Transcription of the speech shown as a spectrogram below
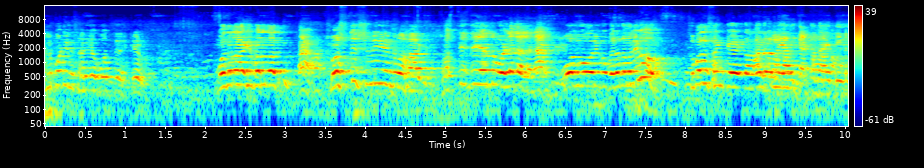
ಇಲ್ಲಿ ಕೊಡಿ ಸರಿಯಾಗಿ ಓದ್ತೇನೆ ಕೇಳು. ಮೊದಲಾಗಿ ಬರೆದದ್ದು? ಸ್ವಸ್ತಿ ಶ್ರೀ ಎನ್ನುವ ಹಾಗೆ. ಸ್ವಸ್ತಿತಿ ಅಂದ್ರೆ ಒಳ್ಳೇದಲ್ಲ ಓದುವವರಿಗೂ ಬರೆದವರಿಗೂ ಶುಭದ ಸಂಕೇತ ಅದರಲ್ಲಿ ಏನ್ ಕೆಟ್ಟದಾಯ್ತು ಈಗ?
